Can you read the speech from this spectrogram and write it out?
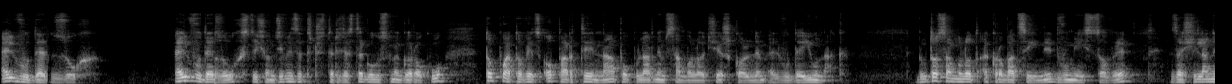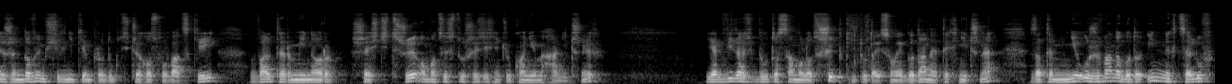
LWD Zuch. LWD Zuch z 1948 roku to płatowiec oparty na popularnym samolocie szkolnym LWD Junak. Był to samolot akrobacyjny, dwumiejscowy, zasilany rzędowym silnikiem produkcji czechosłowackiej Walter Minor 6.3 o mocy 160 koni mechanicznych. Jak widać był to samolot szybki, tutaj są jego dane techniczne, zatem nie używano go do innych celów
